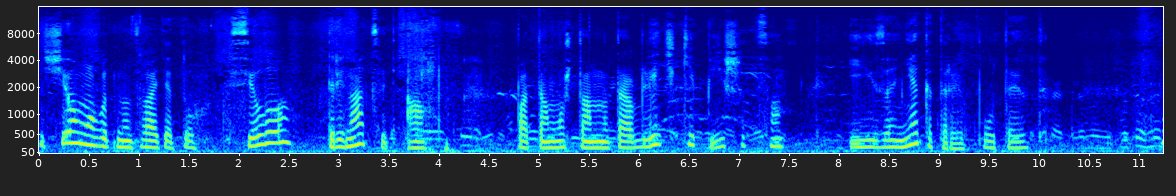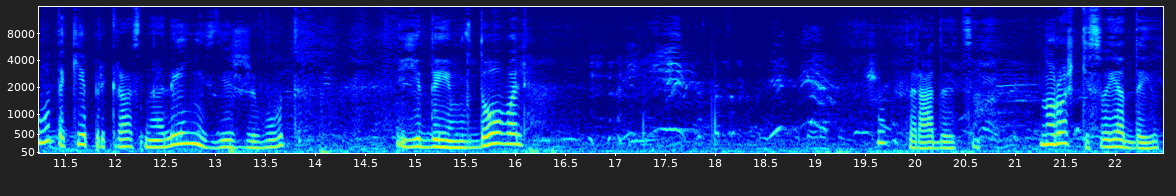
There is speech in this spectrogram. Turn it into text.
Еще могут назвать это село 13А, потому что на табличке пишется Иза. Некоторые путают. Вот такие прекрасные олени здесь живут. Еды им вдоволь. Живут и радуются. Но рожки свои отдают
